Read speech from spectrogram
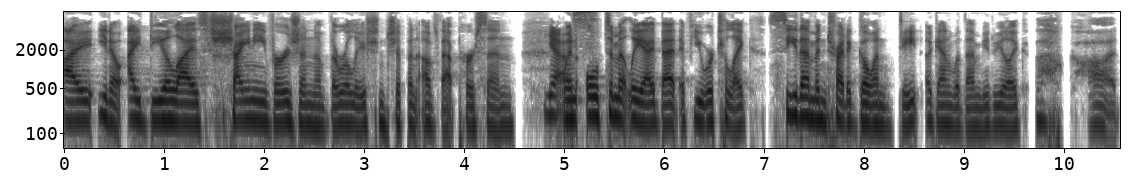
I, you know, idealized shiny version of the relationship and of that person. Yeah. When ultimately, I bet if you were to like see them and try to go on a date again with them, you'd be like, oh God.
